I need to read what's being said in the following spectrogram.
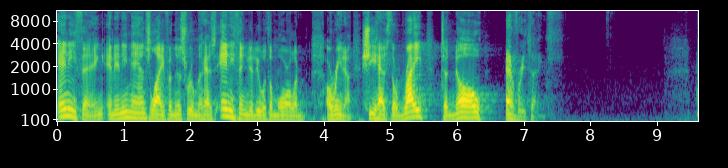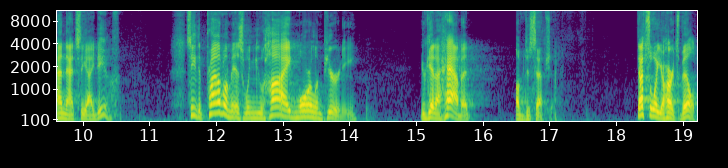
anything in any man's life in this room that has anything to do with the moral arena she has the right to know everything And that's the idea. See, the problem is when you hide moral impurity, you get a habit of deception. That's the way your heart's built.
